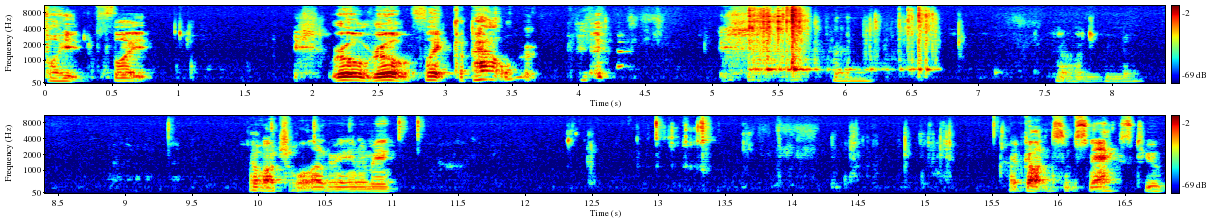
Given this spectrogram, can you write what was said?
fight, fight. Row, row, fight the power. Um, I watch a lot of anime. I've gotten some snacks too.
